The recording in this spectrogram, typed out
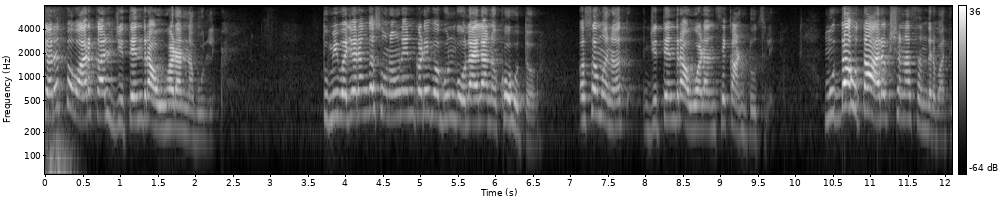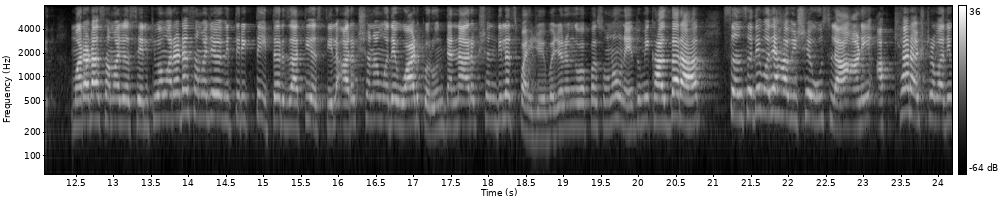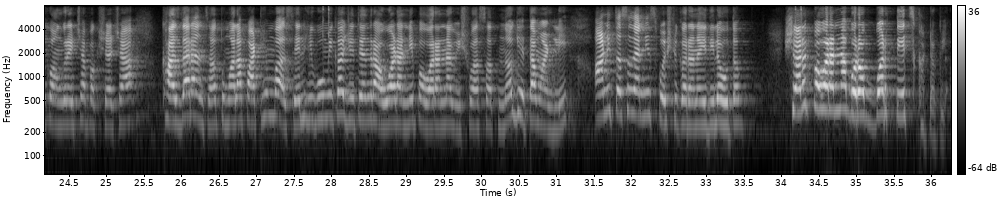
शरद पवार काल जितेंद्र आव्हाडांना बोलले. तुम्ही बजरंग सोनवणेंकडे बघून बोलायला नको होतं असं म्हणत जितेंद्र आव्हाडांचे कान टोचले. मुद्दा होता आरक्षणासंदर्भातील. मराठा समाज असेल किंवा मराठा समाजा व्यतिरिक्त इतर जाती असतील आरक्षणामध्ये वाढ करून त्यांना आरक्षण दिलंच पाहिजे. बजरंग बाप्पा सोनवणे तुम्ही खासदार आहात. संसदेमध्ये हा विषय उचला आणि अख्ख्या राष्ट्रवादी काँग्रेसच्या पक्षाच्या खासदारांचा तुम्हाला पाठिंबा असेल ही भूमिका जितेंद्र आव्हाडांनी पवारांना विश्वासात न घेता मांडली आणि तसं त्यांनी स्पष्टीकरणही दिलं होतं. शरद पवारांना बरोबर तेच खटकलं.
